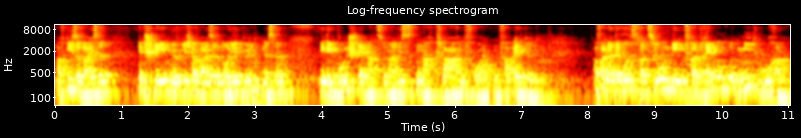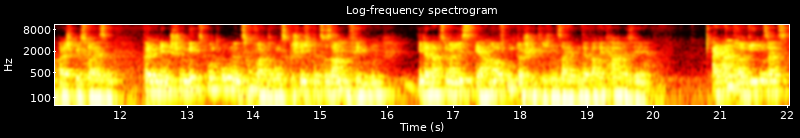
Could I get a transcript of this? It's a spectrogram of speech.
Auf diese Weise entstehen möglicherweise neue Bündnisse, die den Wunsch der Nationalisten nach klaren Fronten vereiteln. Auf einer Demonstration gegen Verdrängung und Mietwucher beispielsweise können Menschen mit und ohne Zuwanderungsgeschichte zusammenfinden, die der Nationalist gerne auf unterschiedlichen Seiten der Barrikade sehe. Ein anderer Gegensatz,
